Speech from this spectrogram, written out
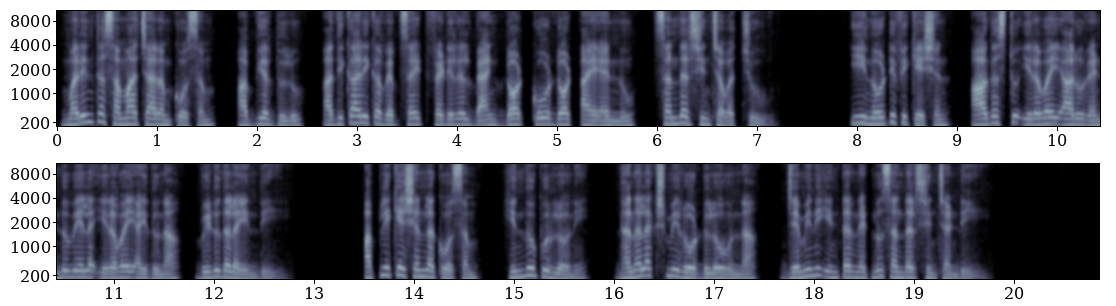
మరింత సమాచారం కోసం అభ్యర్థులు అధికారిక website Federal Bank dot co dot ఐఎన్ను సందర్శించవచ్చు. ఈ నోటిఫికేషన్ ఆగస్టు ఇరవై ఆరు రెండు వేల ఇరవై ఐదున విడుదలైంది. అప్లికేషన్ల కోసం హిందూపూర్లోని ధనలక్ష్మి రోడ్డులో ఉన్న జెమిని ఇంటర్నెట్ను సందర్శించండి.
